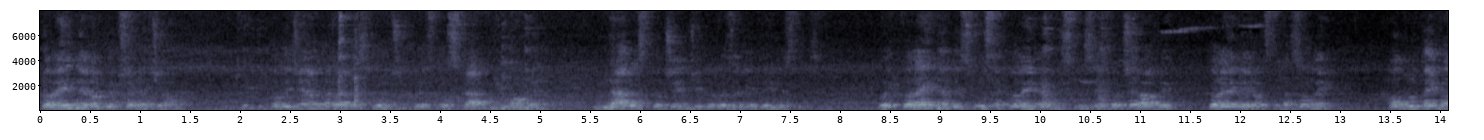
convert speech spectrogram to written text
kolejny rok by przeleciał i, powiedziałem na Radzie Społecznej, to jest ostatni moment na rozpoczęcie prowadzenia tej inwestycji. Bo kolejna dyskusja, kolejna dyskusja oznaczałaby kolejny rok stracony. Od lutego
